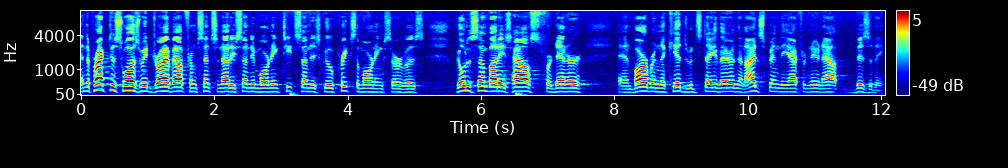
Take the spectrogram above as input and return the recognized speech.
And the practice was we'd drive out from Cincinnati Sunday morning, teach Sunday school, preach the morning service, go to somebody's house for dinner, and Barbara and the kids would stay there, and then I'd spend the afternoon out visiting,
